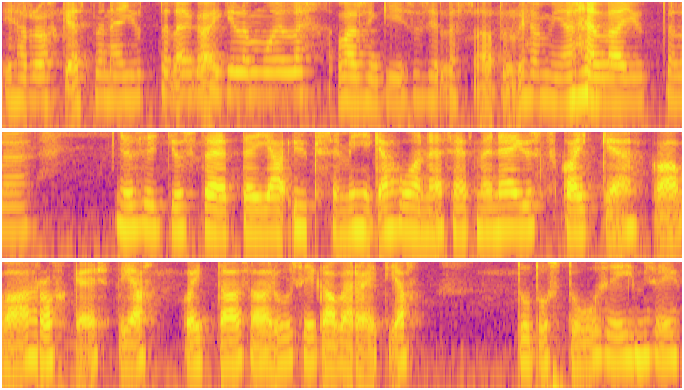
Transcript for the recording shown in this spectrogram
ihan rohkeasti menee juttelee kaikille muille. Varsinkin isosille saa tuli ihan mielellään juttelee. Ja sitten just se, että ei jää yksin mihinkään huoneeseen, että menee just kaikkea kaavaa rohkeasti ja koittaa saada uusia kavereita ja tutustua uusiin ihmisiin.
